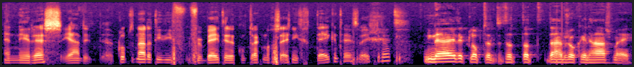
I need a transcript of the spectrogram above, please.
En Neres, ja, dit- eh, klopt het nou dat hij die verbeterde contract nog steeds niet getekend heeft, weet je dat? Nee, dat klopt. Dat, dat, dat, daar hebben ze ook geen haast mee.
